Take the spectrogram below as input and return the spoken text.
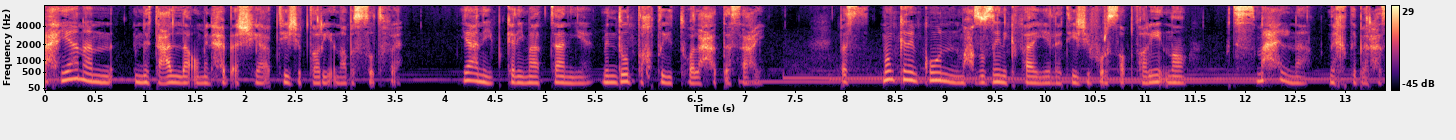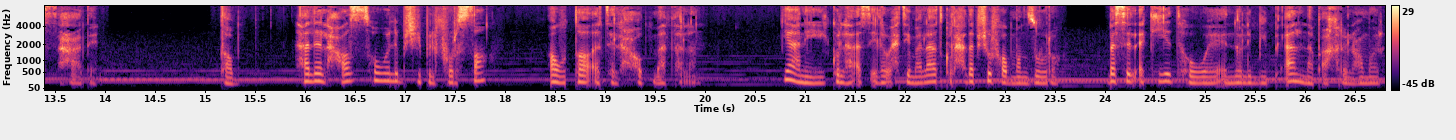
أحيانا بنتعلق ومنحب أشياء بتيجي بطريقنا بالصدفة يعني بكلمات تانية من دون تخطيط ولا حتى سعي. بس ممكن نكون محظوظين كفاية لتيجي فرصة بطريقنا وتسمح لنا نختبر هالسعادة. طب هل الحظ هو اللي بجيب الفرصة؟ أو طاقة الحب مثلا. يعني كلها أسئلة واحتمالات كل حدا بشوفها بمنظوره. بس الأكيد هو إنه اللي بيبقى لنا بآخر العمر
